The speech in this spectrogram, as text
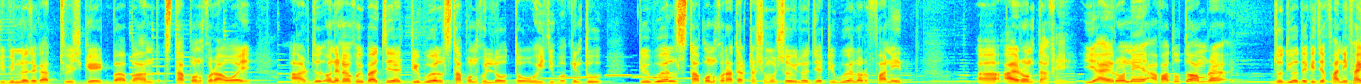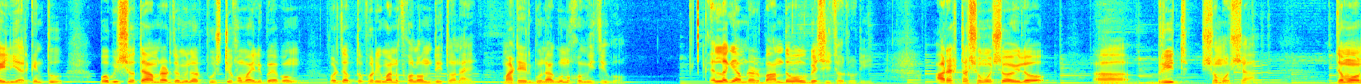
বিভিন্ন জায়গাত সুইচ গেট বা বাঁধ স্থাপন করা হয়। আর অনেকে কইবা যে টিউবওয়েল স্থাপন করলেও তো ওই যাব, কিন্তু টিউবওয়েল স্থাপন করাতে একটা সমস্যা হইল যে টিউবওয়েলের পানিত আয়রন থাকে। এই আয়রনে আপাতত আমরা যদিও দেখি যে পানি ফাইলি আর কিন্তু ভবিষ্যতে আমরা জমিনের পুষ্টি কমাই লিব এবং পর্যাপ্ত পরিমাণ ফলন দিত নাই। মাটির গুণাগুণ কমি যাব। এর লাগে আমরা বান দেওয়াও বেশি জরুরি। আরেকটা সমস্যা হইল ব্রিজ সমস্যা। যেমন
